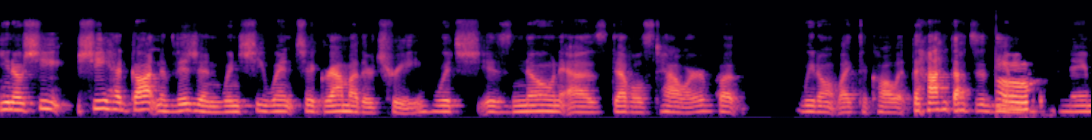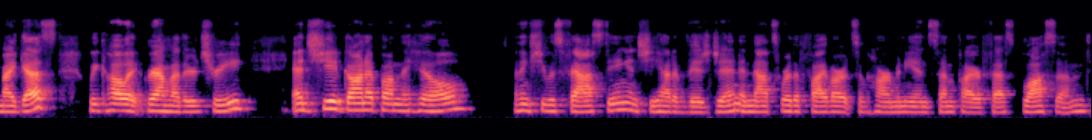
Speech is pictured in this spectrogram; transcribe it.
you know she she had gotten a vision when she went to grandmother tree which is known as devil's tower but we don't like to call it that. That's the Oh. name i guess. We call it grandmother tree. And she had gone up on the hill i think she was fasting and she had a vision and that's where the five arts of harmony and sunfire fest blossomed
